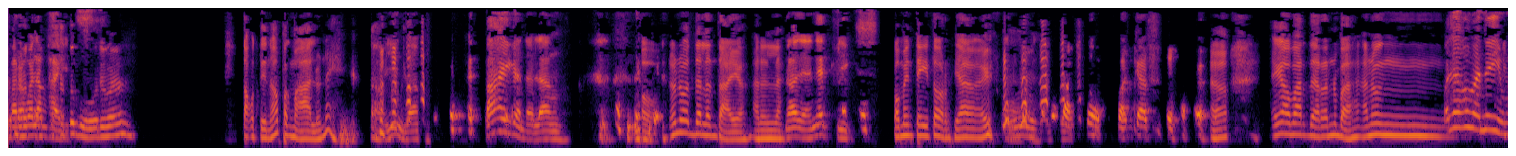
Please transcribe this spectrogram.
para walang sa heights. tubo, di ba? Takot din ako pag maalo na eh. Oh, yun lang. Bahay ka na lang. Oh, nanonood na lang tayo. Ano lang. No, Netflix. Commentator. Yeah. Oo. Podcast. Ikaw, partner, ano ba? Anong... Wala akong ano yung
